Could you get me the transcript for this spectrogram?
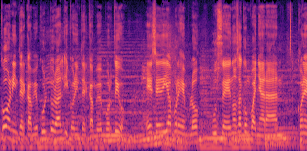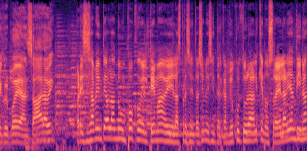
con intercambio cultural y con intercambio deportivo. Ese día, por ejemplo, ustedes nos acompañarán con el grupo de danza árabe, Precisamente hablando un poco del tema de las presentaciones de intercambio cultural que nos trae el área andina,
